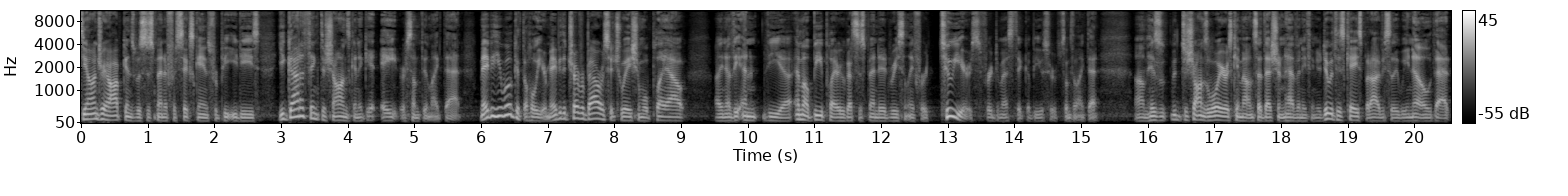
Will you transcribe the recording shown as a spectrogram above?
DeAndre Hopkins was suspended for six games for PEDs. You got to think Deshaun's going to get eight or something like that. Maybe he will get the whole year. Maybe the Trevor Bauer situation will play out. Uh, you know, the N, the uh, MLB player who got suspended recently for two years for domestic abuse or something like that. Um, his Deshaun's lawyers came out and said that shouldn't have anything to do with his case, but obviously we know that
